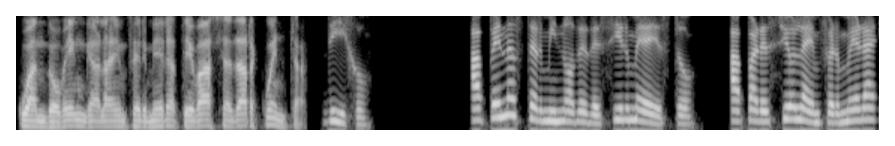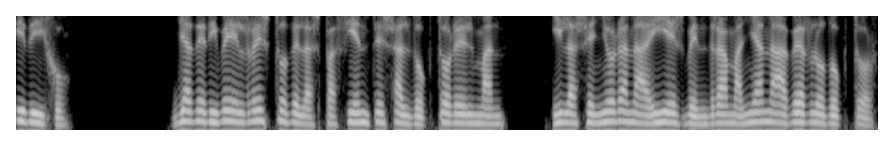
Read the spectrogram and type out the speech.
Cuando venga la enfermera te vas a dar cuenta. Dijo. Apenas terminó de decirme esto, apareció la enfermera y dijo. Ya derivé el resto de las pacientes al doctor Elman, y la señora Naíes vendrá mañana a verlo, doctor.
